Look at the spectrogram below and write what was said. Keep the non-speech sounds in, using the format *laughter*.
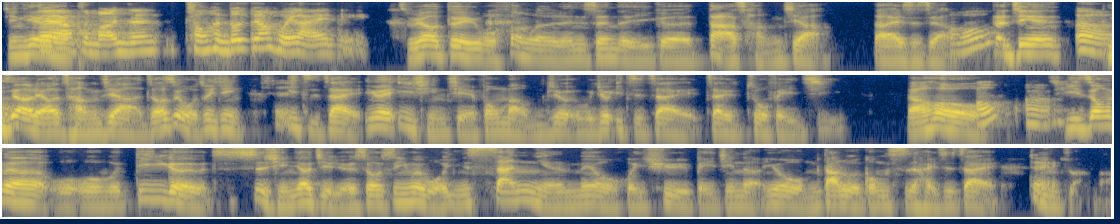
今天对啊，怎么人从很多地方回来？你主要对于我放了人生的一个大长假，大概是这样。哦，但今天不是要聊长假，嗯、主要是我最近一直在，因为疫情解封嘛，我们就我就一直在在坐飞机。然后，哦，嗯，其中呢，我我我第一个事情要解决的时候，是因为我已经三年没有回去北京了，因为我们大陆的公司还是在运转嘛。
